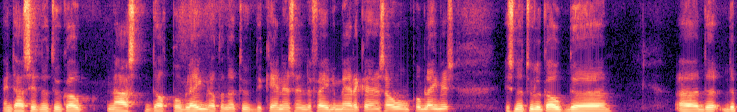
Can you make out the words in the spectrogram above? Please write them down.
En daar zit natuurlijk ook naast dat probleem, dat er natuurlijk de kennis en de vele merken en zo een probleem is, is natuurlijk ook de, eh, de, de,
